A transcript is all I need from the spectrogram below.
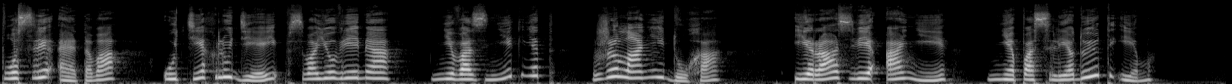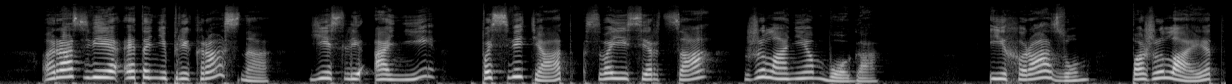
после этого у тех людей в свое время не возникнет желаний духа, и разве они не последуют им? Разве это не прекрасно, если они посвятят свои сердца желаниям Бога? Их разум пожелает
